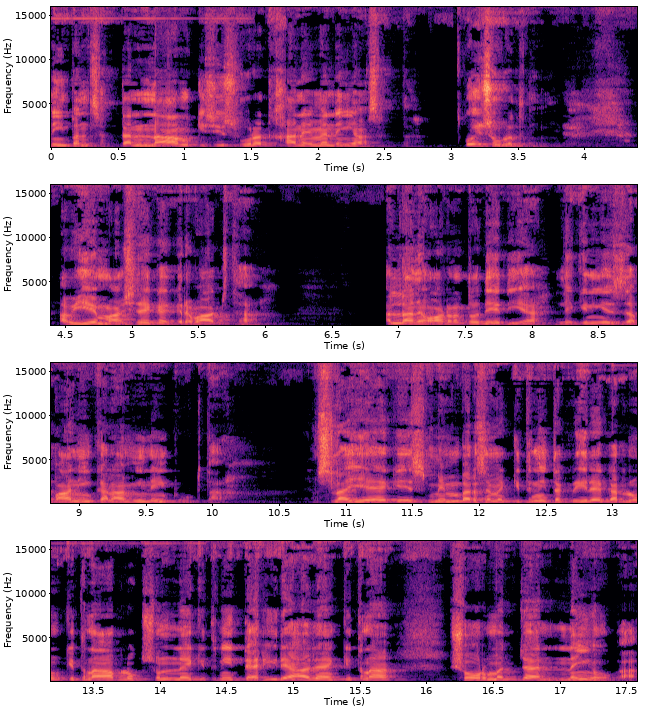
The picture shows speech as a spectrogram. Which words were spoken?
نہیں بن سکتا۔ نام کسی صورت خانے میں نہیں آ سکتا۔ کوئی صورت نہیں اب یہ معاشرے کا ایک رواج تھا۔ اللہ نے آرڈر تو دے دیا، لیکن یہ زبانی کلامی نہیں ٹوٹتا۔ مسئلہ یہ ہے کہ اس ممبر سے میں کتنی تقریریں کر لوں، کتنا آپ لوگ سن لیں کتنی تحریریں آ جائیں، کتنا شور مچ جائے نہیں ہوگا۔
